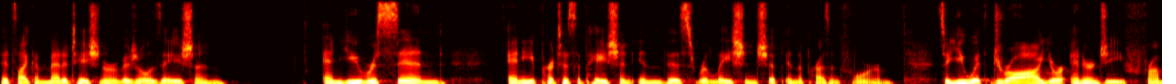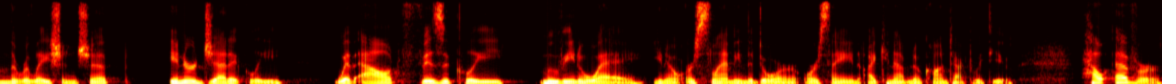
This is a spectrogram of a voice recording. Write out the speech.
It's like a meditation or a visualization. And you rescind any participation in this relationship in the present form. So you withdraw your energy from the relationship energetically without physically moving away, you know, or slamming the door or saying, I can have no contact with you. However,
